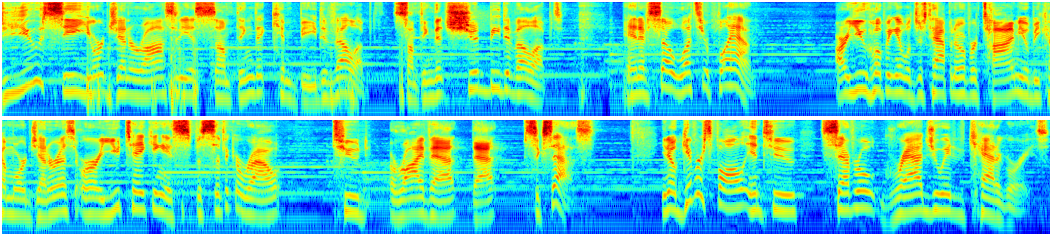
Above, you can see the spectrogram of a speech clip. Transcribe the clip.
Do you see your generosity as something that can be developed? something that should be developed? And if so, what's your plan? Are you hoping it will just happen over time? You'll become more generous, or are you taking a specific route to arrive at that success? You know, givers fall into several graduated categories.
